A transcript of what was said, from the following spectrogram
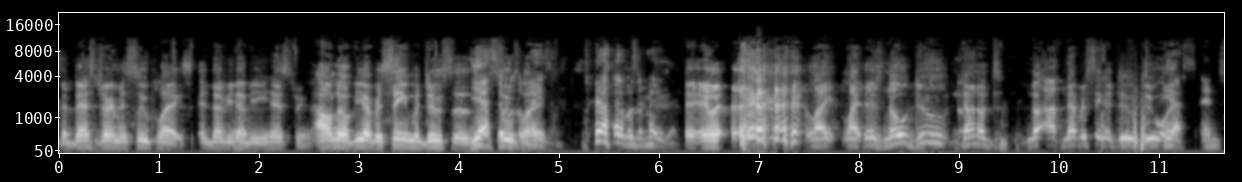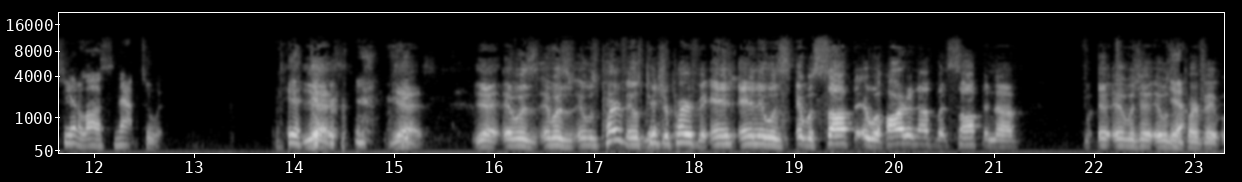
The best German suplex in WWE history. I don't know if you ever seen Medusa's yes, it was amazing. it was amazing. It, it was- like like there's no dude done a no I've never seen a dude do one. Yes, and she had a lot of snap to it. Yes. Yes. Yeah, it was it was it was perfect. It was picture perfect. And and it was it was soft, it was hard enough but soft enough. It, it was just, it was Yeah. a perfect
